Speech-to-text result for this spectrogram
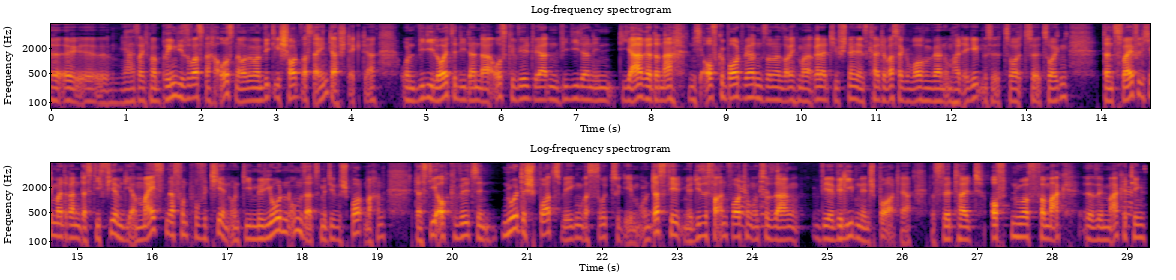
äh, äh, ja, sag ich mal, bringen die sowas nach außen. Aber wenn man wirklich schaut, was dahinter steckt, ja, und wie die Leute, die dann da ausgewählt werden, wie die dann in die Jahre danach nicht aufgebaut werden, sondern, sag ich mal, relativ schnell ins kalte Wasser geworfen werden, um halt Ergebnisse zu, zu erzeugen, dann zweifle ich immer dran, dass die Firmen, die am meisten davon profitieren und die Millionen Umsatz mit diesem Sport machen, dass die auch gewillt sind, nur des Sports wegen was zurückzugeben. Und das fehlt mir, diese Verantwortung ja, und ja. zu sagen, wir, wir lieben den Sport. Ja. Das wird halt oft nur vermark also im Marketing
